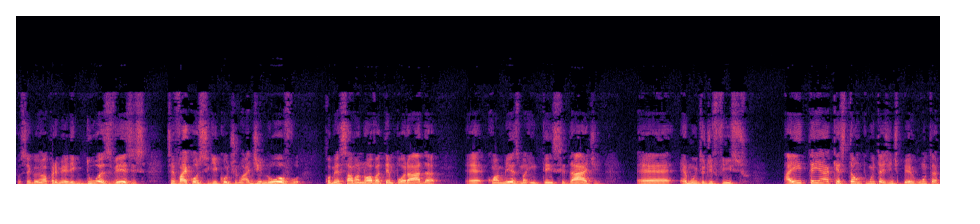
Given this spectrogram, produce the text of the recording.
Você ganhou a Premier League duas vezes, você vai conseguir continuar de novo, começar uma nova temporada é, com a mesma intensidade? É, é muito difícil. Aí tem a questão que muita gente pergunta:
